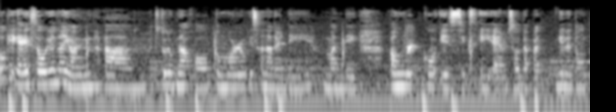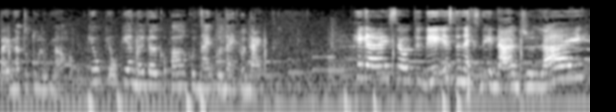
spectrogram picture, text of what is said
Okay guys, so yun na yun. Um, tutulog na ako. Tomorrow is another day, Monday. Ang work ko is 6 a.m. So, dapat ganitong time natutulog na ako. Okay, okay, okay. Ang dal ko pa. Good night, good night, good night. Hey guys! So, today is the next day na, July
